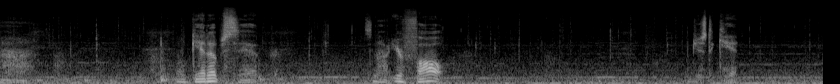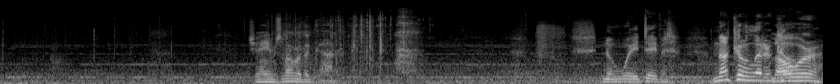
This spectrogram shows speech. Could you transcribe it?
Uh, don't get upset. It's not your fault. James, lower the gun. No way, David. I'm not gonna let her go. Lower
